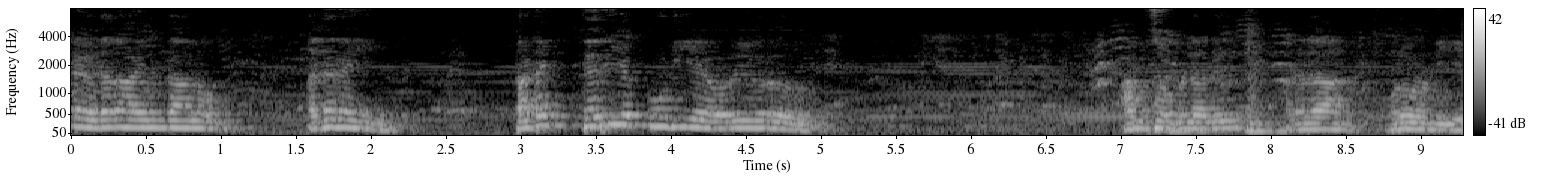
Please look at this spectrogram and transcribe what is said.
எப்பேற்பட்ட இடராயிருந்தாலும் அதனை தடை தெரியக்கூடிய ஒரே ஒரு அம்சம் உள்ளது. அதுதான் முருகனுடைய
